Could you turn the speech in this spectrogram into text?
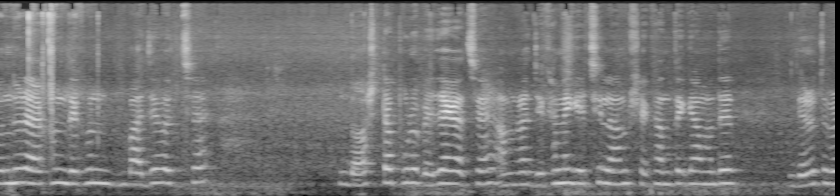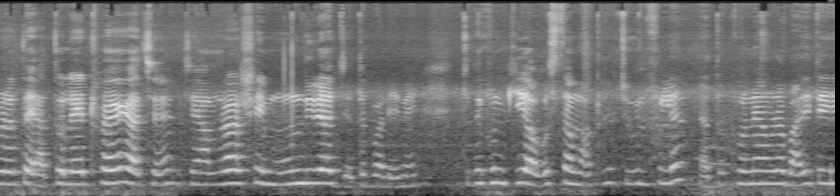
বন্ধুরা, এখন দেখুন বাজে হচ্ছে দশটা, পুরো বেজে গেছে। আমরা যেখানে গেছিলাম, সেখান থেকে আমাদের বেরোতে বেরোতে এত লেট হয়ে গেছে যে আমরা সেই মন্দিরে আর যেতে পারিনি। তো দেখুন কি অবস্থা, মাথায় চুল ফুলে। এতক্ষণে আমরা বাড়িতেই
